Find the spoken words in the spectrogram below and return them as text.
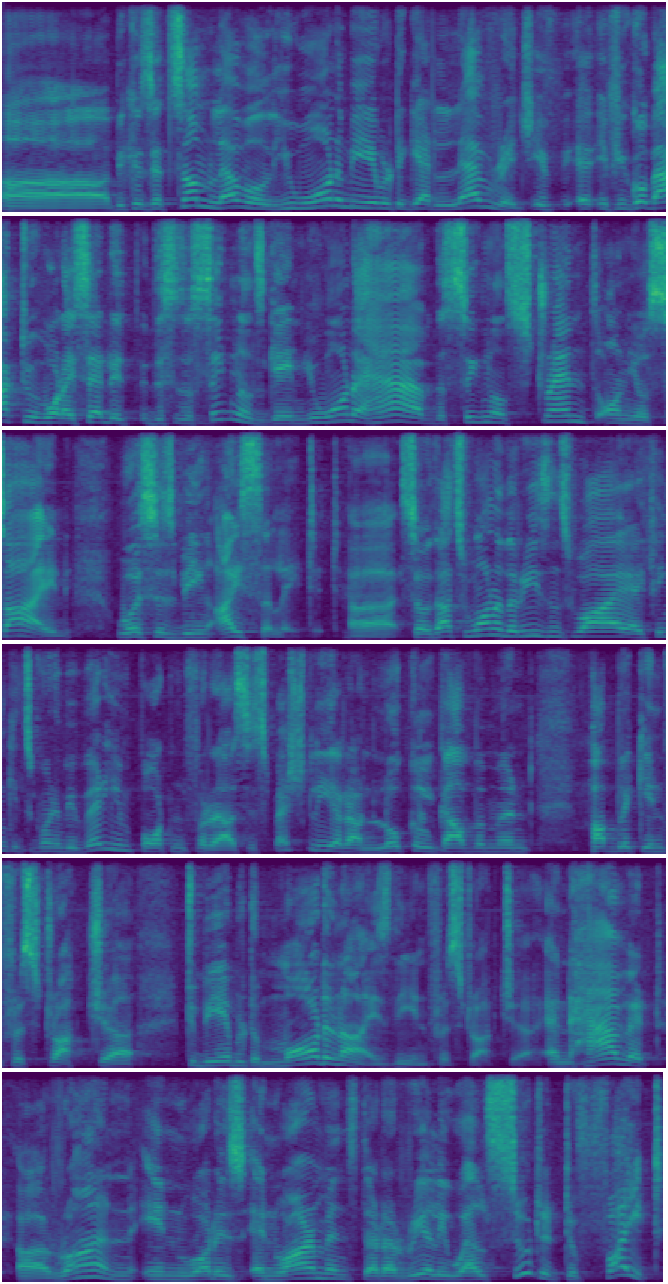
Uh, because at some level, you want to be able to get leverage. If, if you go back to what I said, it, this is a signals game, you want to have the signal strength on your side versus being isolated. Uh, so that's one of the reasons why I think it's going to be very important for us, especially around local government, public infrastructure, to be able to modernize the infrastructure and have it uh, run in what is environments that are really well suited to fight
